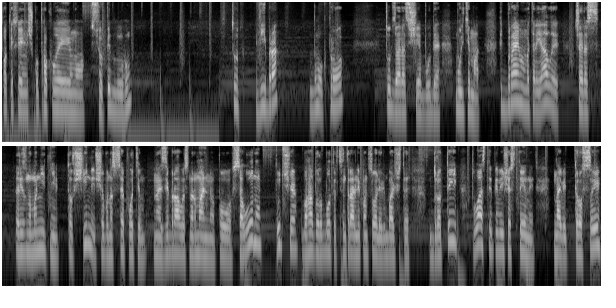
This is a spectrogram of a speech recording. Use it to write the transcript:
Потихенечку проклеїмо всю підлогу. Тут вібра, блок Pro. Тут зараз ще буде мультимат. Підбираємо матеріали через різноманітні товщини, щоб у нас все потім зібралось нормально по салону. Тут ще багато роботи в центральній консолі, як бачите, дроти, пластикові частини, навіть троси.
